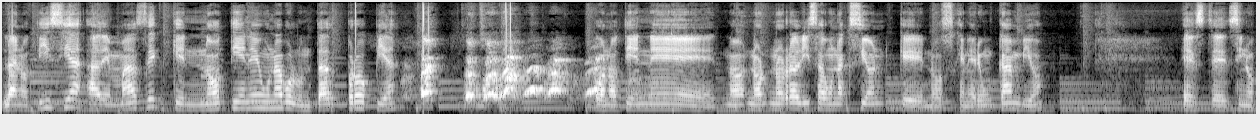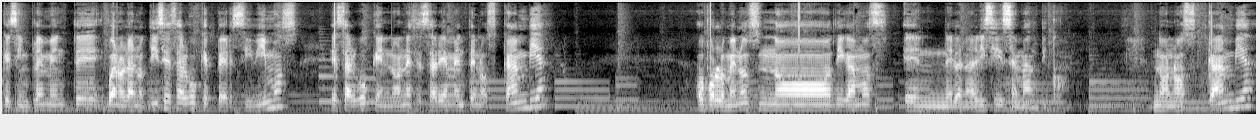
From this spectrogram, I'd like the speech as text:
La noticia, además de que no tiene una voluntad propia, o no tiene, no, no realiza una acción que nos genere un cambio, este, sino que simplemente, bueno, la noticia es algo que percibimos es algo que no necesariamente nos cambia, o por lo menos no, digamos, en el análisis semántico. No nos cambia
